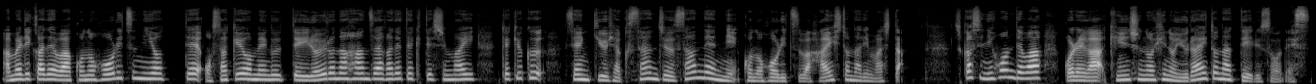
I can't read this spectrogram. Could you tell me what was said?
アメリカではこの法律によってお酒をめぐっていろいろな犯罪が出てきてしまい、結局1933年にこの法律は廃止となりました。しかし日本ではこれが禁酒の日の由来となっているそうです。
